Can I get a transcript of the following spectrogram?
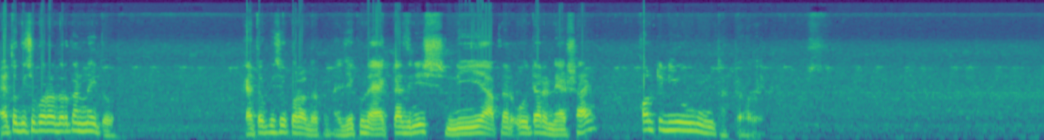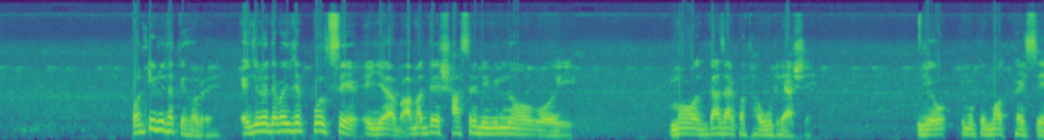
এত কিছু করার দরকার নেই তো? এত কিছু করার দরকার নাই। যে কোনো একটা জিনিস নিয়ে আপনার ওইটার নেশায় কন্টিনিউ থাকতে হবে। কন্টিনিউ থাকতে হবে। এই জন্য দেবেন যে বলছে এই যে আমাদের শাস্ত্রে বিভিন্ন ওই মদ, গাজার কথা উঠে আসে। যে অমুকে মদ খাইছে,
